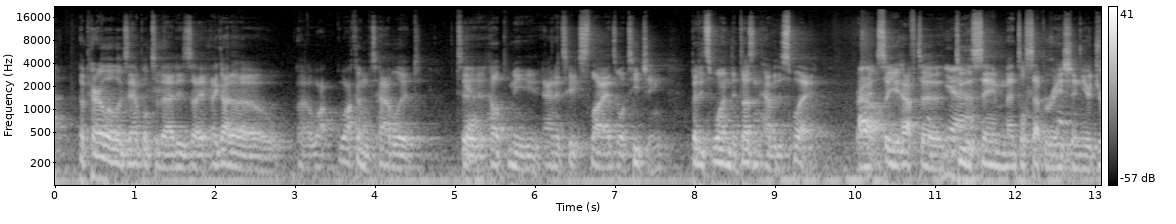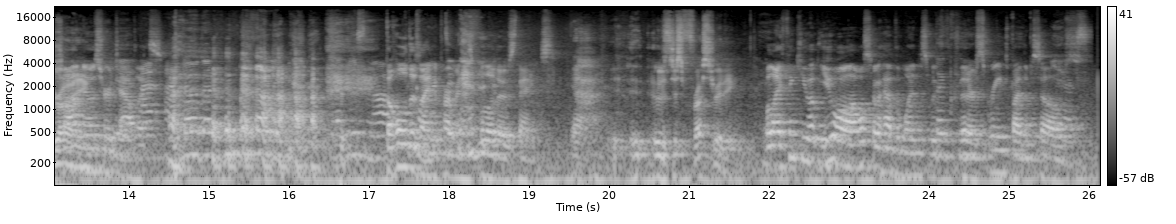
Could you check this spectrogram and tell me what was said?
a, a parallel example to that is I, I got a, a Wacom tablet to Yeah. help me annotate slides while teaching, but it's one that doesn't have a display. Right? Oh. So you have to do the same mental separation. You're drawing. Sean drawing. knows her tablets. I, I know that, that is the whole design department is full of those things. Yeah. It, it was just frustrating. Well, I think you you all also have the ones with, The that are green- screens by themselves, Yes.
